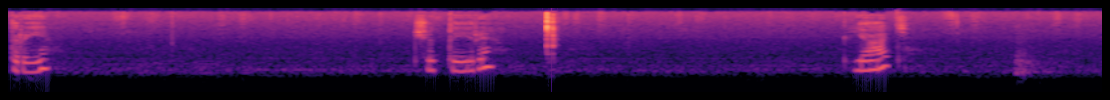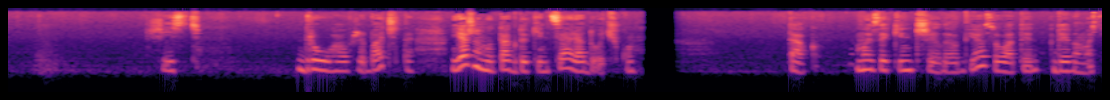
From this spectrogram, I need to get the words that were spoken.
3, 4, 5, 6 друга вже, бачите, в'яжемо так до кінця рядочку. Так, ми закінчили обв'язувати, дивимось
